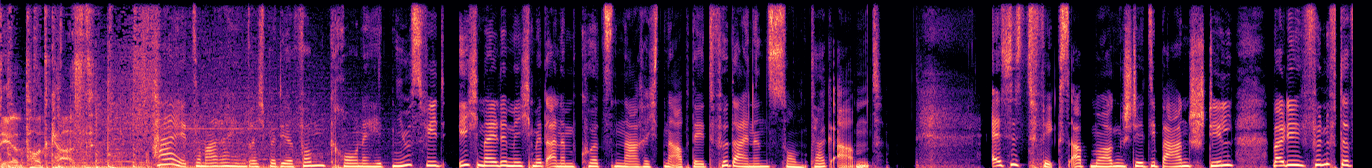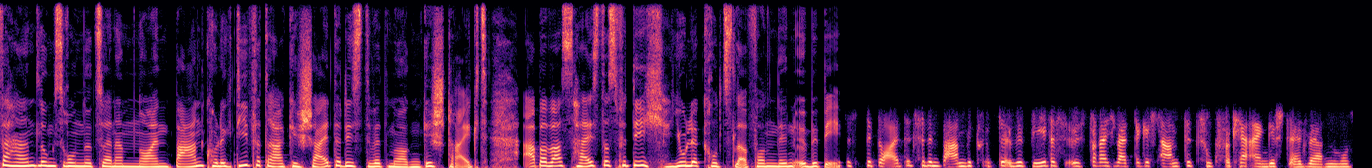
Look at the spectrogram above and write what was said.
der Podcast. Hi, Tamara Hendrich bei dir vom Krone Hit Newsfeed. Ich melde mich mit einem kurzen Nachrichtenupdate für deinen Sonntagabend. Es ist fix. Ab morgen steht die Bahn still. Weil die fünfte Verhandlungsrunde zu einem neuen Bahnkollektivvertrag gescheitert ist, wird morgen gestreikt. Aber was heißt das für dich, Julia Krutzler von den ÖBB? Das bedeutet für den Bahnbetrieb der ÖBB, dass österreichweit der gesamte Zugverkehr eingestellt werden muss.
